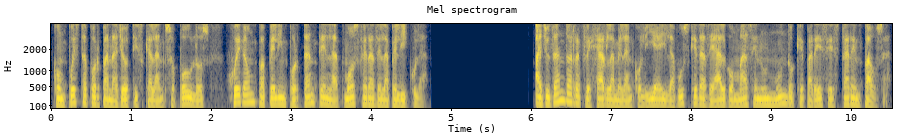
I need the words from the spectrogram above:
compuesta por Panayotis Kalantzopoulos, juega un papel importante en la atmósfera de la película. Ayudando a reflejar la melancolía y la búsqueda de algo más en un mundo que parece estar en pausa.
